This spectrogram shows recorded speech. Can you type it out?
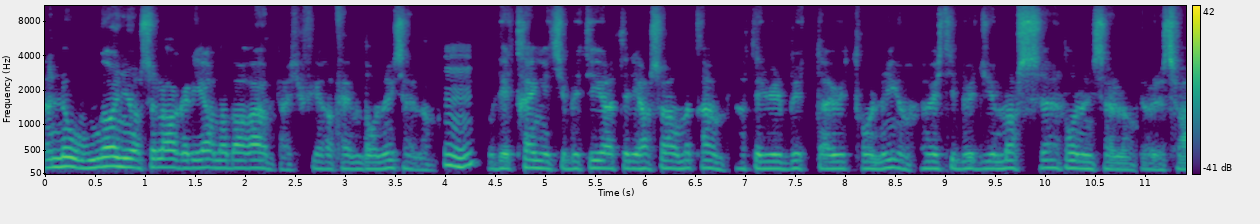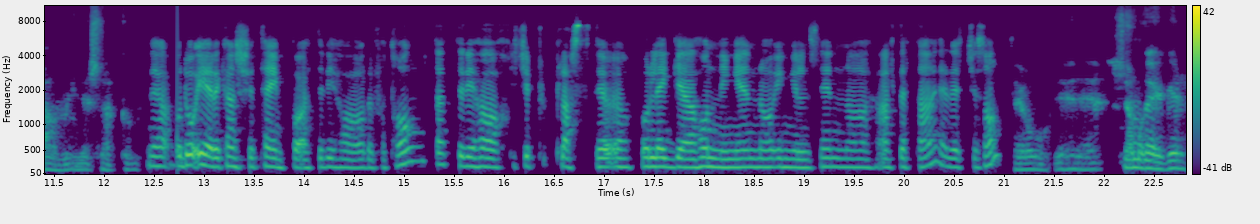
Men noen ganger så lager de gjerne bare kanskje fire-fem dronningceller. Mm. Og det trenger ikke bety at de har samme at de vil bytte ut dronninger. Hvis de bygger masse dronningceller, da er det svarming det er snakk om. Ja, og da er det kanskje tegn på at de har det for trangt, at de har ikke plass til å legge honningen og yngelen sin og alt dette, er det ikke sånn? Jo, det er det. Som regel.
